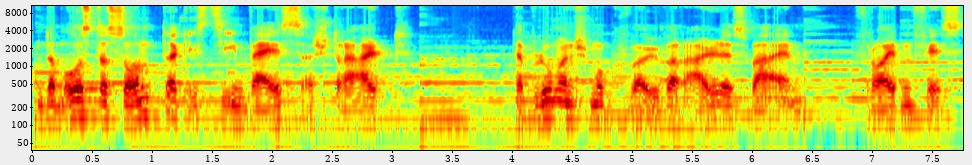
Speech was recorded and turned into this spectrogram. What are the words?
und am Ostersonntag ist sie in weiß erstrahlt. Der Blumenschmuck war überall, es war ein Freudenfest.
